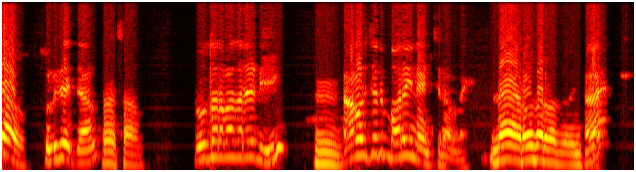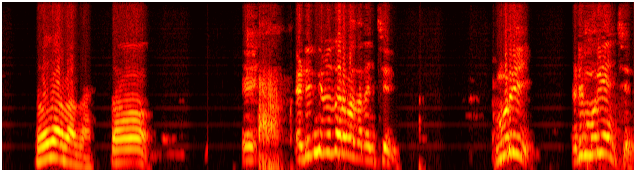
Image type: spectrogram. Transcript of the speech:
চাও। চলে যাইতাম হ্যাঁ রোজার বাজার রেডি আমার যদি বড়ই নাইনছি না আমরা না রোজার বাজার হ্যাঁ? রোজার বাজার। তো এ- এটি নি রোজার বাজার আনছেন মুড়ি? এটি মুড়ি আনছেন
